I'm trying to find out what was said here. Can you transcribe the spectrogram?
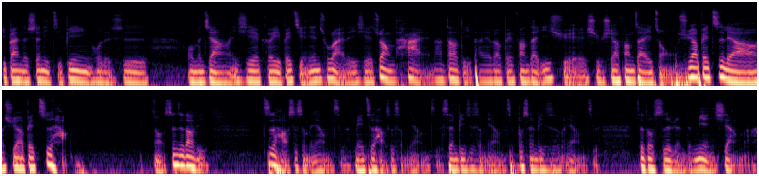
一般的生理疾病，或者是我们讲一些可以被检验出来的一些状态，那到底它要不要被放在医学？需不需要放在一种需要被治疗、需要被治好？哦，甚至到底治好是什么样子？没治好是什么样子？生病是什么样子？不生病是什么样子？这都是人的面相嘛，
